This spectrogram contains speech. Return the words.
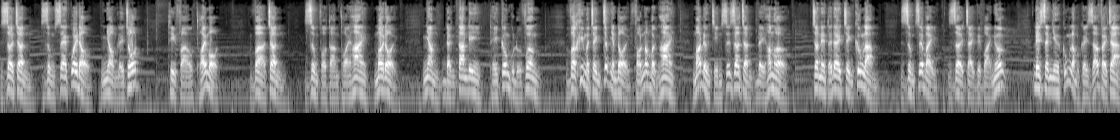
Giờ Trần dùng xe quay đầu, nhòm lấy chốt, thì pháo thoái một. Và Trần dùng pháo tám thoái hai mời đổi, nhằm đánh tan đi thế công của đối phương. Và khi mà Trình chấp nhận đổi pháo năm bằng hai, mã đường 9 sẽ ra trận đầy hăm hở. Cho nên tới đây Trình không làm, dùng xe 7 rời chạy về vài nước. Đây xem như cũng là một cái giá phải trả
